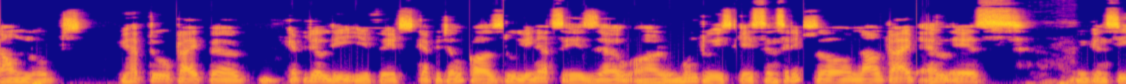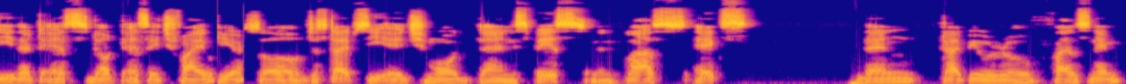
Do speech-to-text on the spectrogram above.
downloads. You have to type uh, capital D if it's capital because to Linux is uh, or Ubuntu is case sensitive. So now type ls. You can see that s.sh file here. So just type ch chmod then space then plus x. Then type your uh, file's name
